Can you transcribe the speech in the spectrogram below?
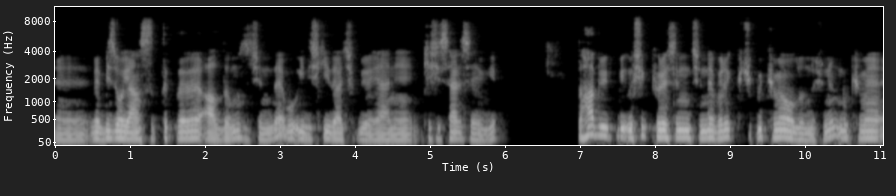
ee, ve biz o yansıttıkları aldığımız için de bu ilişkiyi de açıklıyor. Yani kişisel sevgi daha büyük bir ışık küresinin içinde böyle küçük bir küme olduğunu düşünün. Bu küme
